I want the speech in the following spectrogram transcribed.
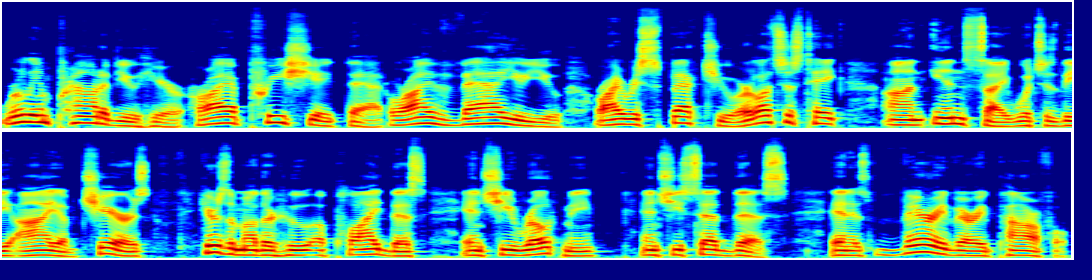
really am proud of you here, or I appreciate that, or I value you, or I respect you. Or let's just take on insight, which is the eye of chairs. Here's a mother who applied this, and she wrote me, and she said this, and it's very, very powerful.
